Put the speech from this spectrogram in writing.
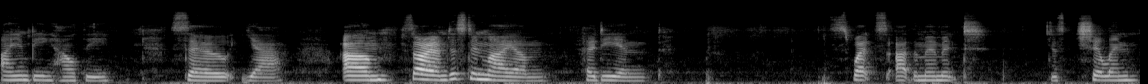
I am being healthy. So yeah. Um sorry, I'm just in my um hoodie and sweats at the moment, just chilling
